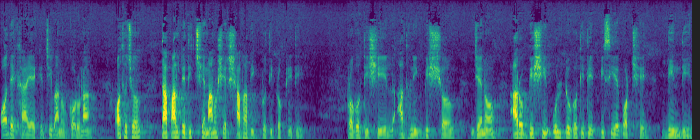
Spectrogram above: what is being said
অদেখা এক জীবাণু করোনা, অথচ তা পাল্টে দিচ্ছে মানুষের স্বাভাবিক গতি প্রকৃতি। প্রগতিশীল আধুনিক বিশ্ব যেন আরও বেশি উল্টো গতিতে পিছিয়ে পড়ছে দিন দিন,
